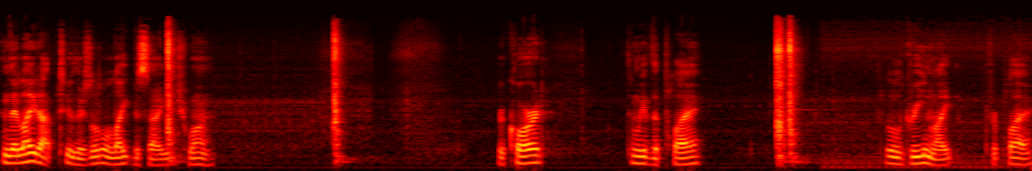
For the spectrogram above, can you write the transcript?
and they light up too. There's a little light beside each one. Record, then we have the play, a little green light for play.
